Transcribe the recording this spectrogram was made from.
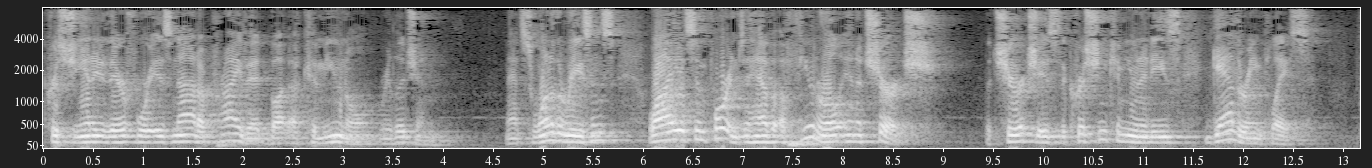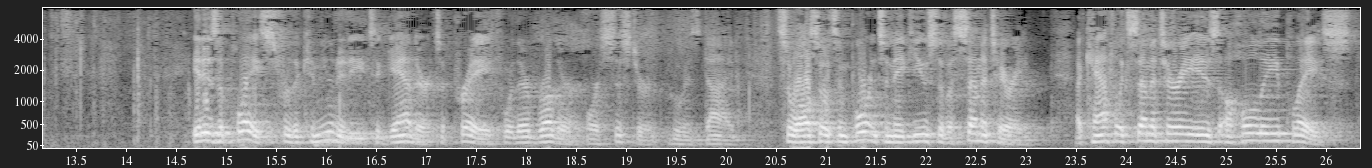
Christianity, therefore, is not a private but a communal religion. That's one of the reasons why it's important to have a funeral in a church. The church is the Christian community's gathering place. It is a place for the community to gather to pray for their brother or sister who has died. So also it's important to make use of a cemetery. A Catholic cemetery is a holy place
